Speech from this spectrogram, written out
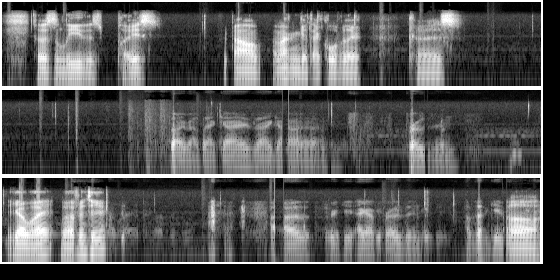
So let's leave this place. I'm not gonna get that coal over there, cause Sorry about that, guys. I got uh, frozen. You got what? What happened to you? I was freaking. I got frozen. I was to give you Oh.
